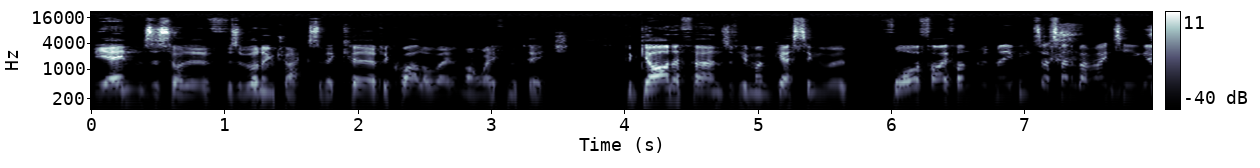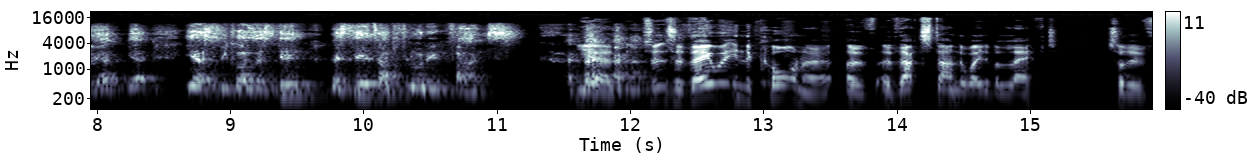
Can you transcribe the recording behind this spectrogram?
The ends are sort of there's a running track, so they're curved they're quite a long way, long way from the pitch. The Ghana fans, of whom I'm guessing were four or five hundred, maybe. Does that sound about right to you guys? yeah, yeah, yes, because the state the state had floating fans. yeah, so, so they were in the corner of, of that stand away to the left, sort of.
